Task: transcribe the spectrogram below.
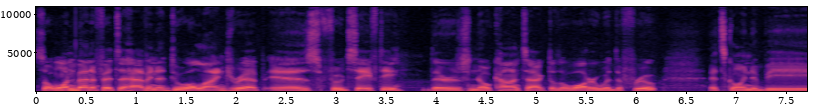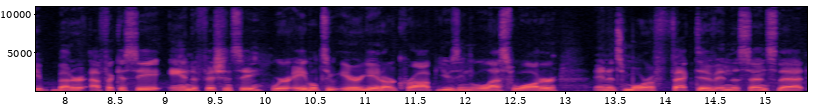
So one benefit to having a dual line drip is food safety. There's no contact of the water with the fruit. It's going to be better efficacy and efficiency. We're able to irrigate our crop using less water and it's more effective in the sense that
